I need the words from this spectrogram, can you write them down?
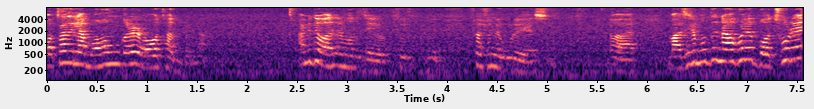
কথা দিলাম, অহংকারের অ থাকবে না। আমি তো মাঝের মধ্যে যাই শ্মশানে ঘুরে আসি। আর মাঝের মধ্যে না হলে বছরে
